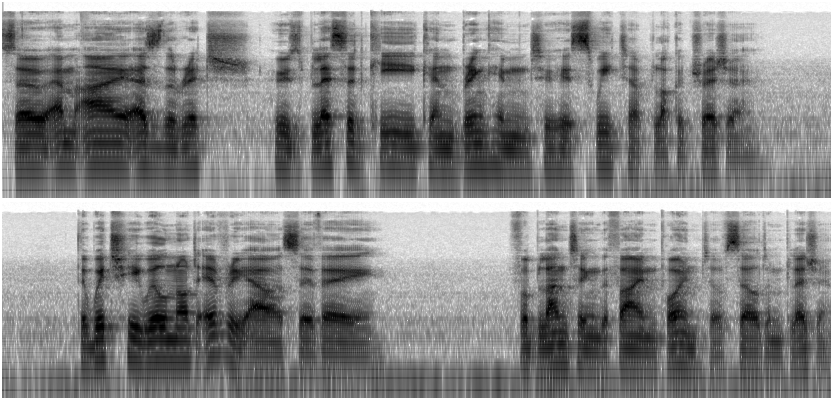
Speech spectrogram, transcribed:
So am I as the rich, whose blessed key can bring him to his sweet uplocked treasure, the which he will not every hour survey, for blunting the fine point of seldom pleasure.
